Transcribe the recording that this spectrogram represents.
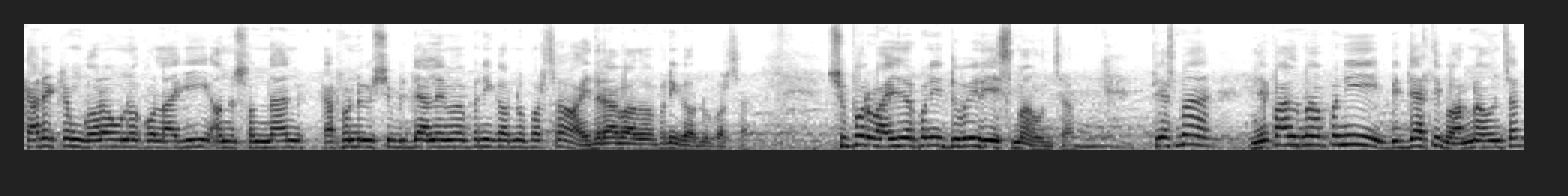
कार्यक्रम गराउनको लागि अनुसन्धान काठमाडौँ विश्वविद्यालयमा पनि गर्नुपर्छ हैदराबादमा पनि गर्नुपर्छ। सुपरभाइजर पनि दुवै देशमा हुन्छ। त्यसमा नेपालमा पनि विद्यार्थी भर्ना हुन्छन्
